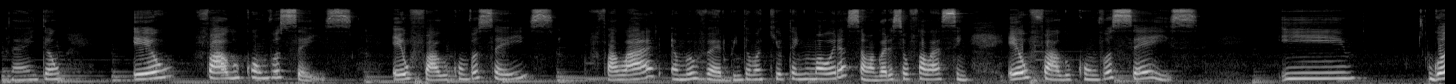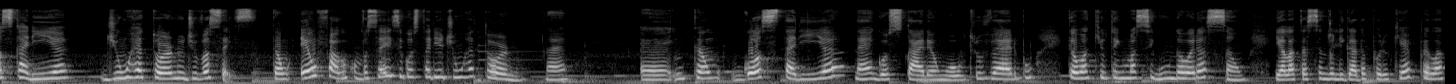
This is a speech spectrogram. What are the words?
Né? Então, eu falo com vocês. Eu falo com vocês. Falar é o meu verbo. Então aqui eu tenho uma oração. Agora, se eu falar assim, eu falo com vocês e gostaria de um retorno de vocês. Então, eu falo com vocês e gostaria de um retorno, né? É, então, gostaria, né? Gostar é um outro verbo. Então, aqui eu tenho uma segunda oração. E ela está sendo ligada por o quê? Pela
